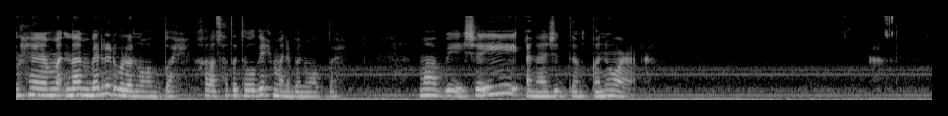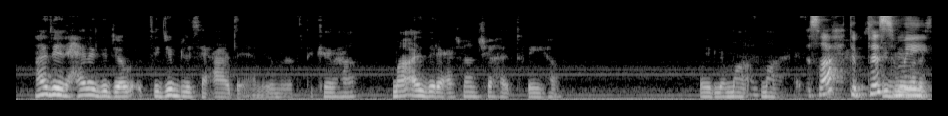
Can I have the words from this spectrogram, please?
إحنا لا نبرر ولا نوضح. خلاص حتى توضيح ما نبى نوضح. ما بي شيء. أنا جدا قنوع. هذه الحلقة جو... تجيب لي سعادة يعني لما أفتكرها. ما أدري عشان شهد فيها. ولا ما ما صح؟ تبتسمي.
